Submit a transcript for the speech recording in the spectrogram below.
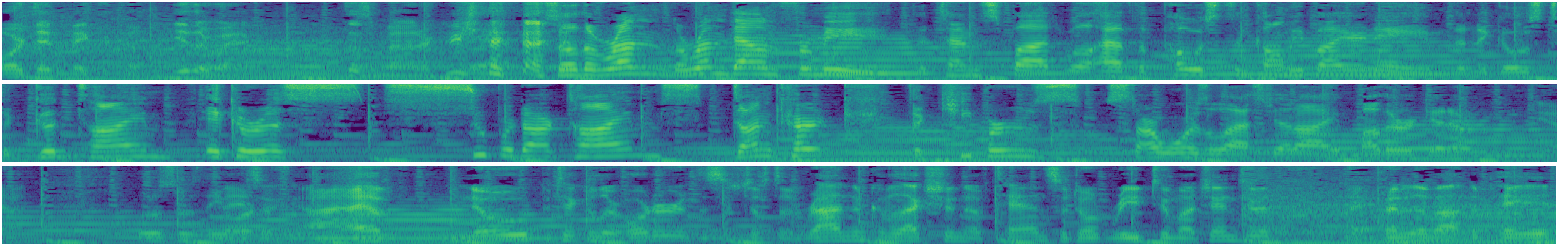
Or didn't make the cut. Either way, it doesn't matter. so the run the rundown for me the ten spot will have the post and call me by your name then it goes to good time icarus super dark times dunkirk the keepers star wars the last jedi mother get out yeah. those was the Amazing. order. I have no particular order. This is just a random collection of 10, so don't read too much into it. I printed them out on a page.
